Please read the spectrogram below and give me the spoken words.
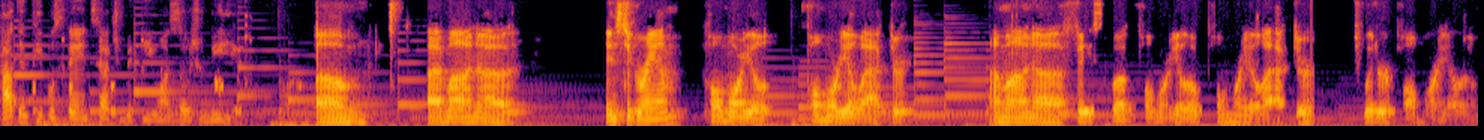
how can people stay in touch with you on social media? Um, I'm on uh, Instagram, Paul Mauriello, Paul Mauriello actor. I'm on uh, Facebook, Paul Mauriello, Paul Mauriello actor. Twitter, Paul Mauriello.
